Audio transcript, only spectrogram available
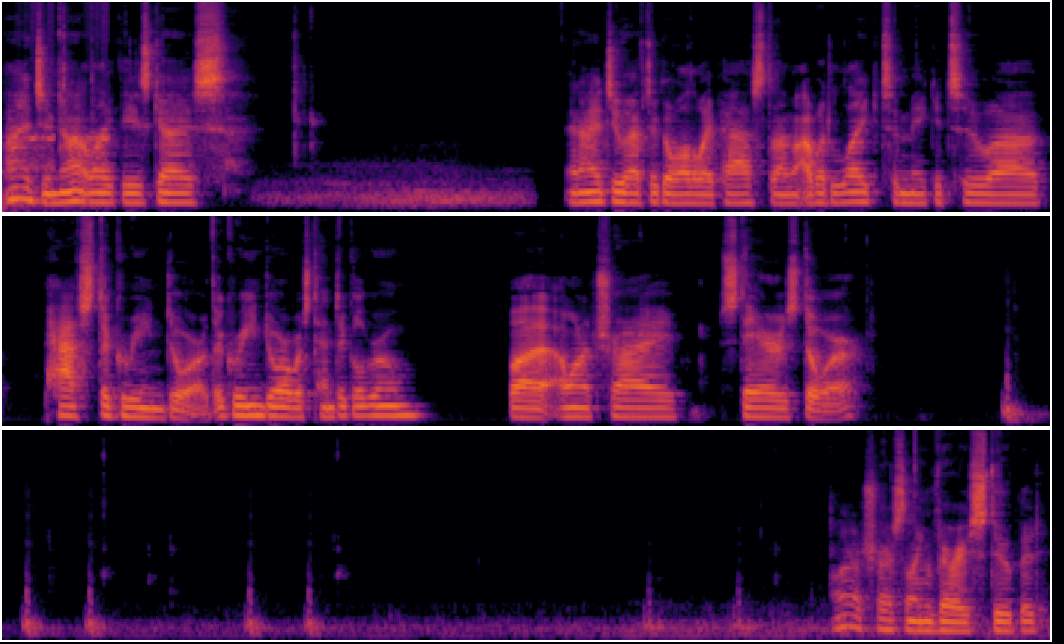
I do not like these guys. And I do have to go all the way past them. I would like to make it to uh, past the green door. The green door was tentacle room, but I want to try stairs door. I'm gonna try something very stupid.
